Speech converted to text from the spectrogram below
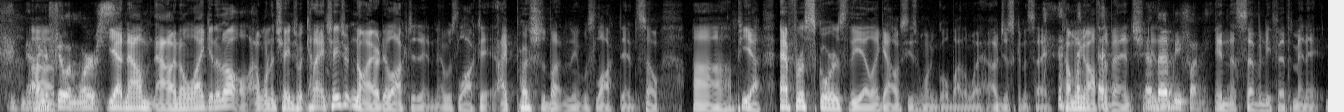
Now you're Uh, feeling worse. Yeah, now now I don't like it at all. I want to change it. Can I change it? No, I already locked it in. It was locked in. I pushed the button. It was locked in. So, um, yeah, Efra scores the LA Galaxy's one goal. By the way, I was just gonna say, coming off the bench. Yeah, in- that'd be funny. In the 75th minute,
